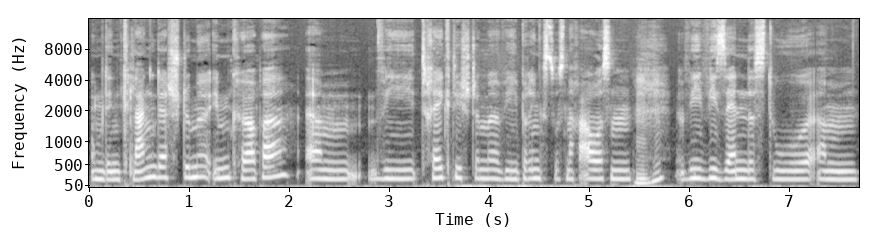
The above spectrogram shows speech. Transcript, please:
um den Klang der Stimme im Körper. Ähm, wie trägt die Stimme? Wie bringst du es nach außen? Mhm. Wie, wie sendest du? Ähm,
